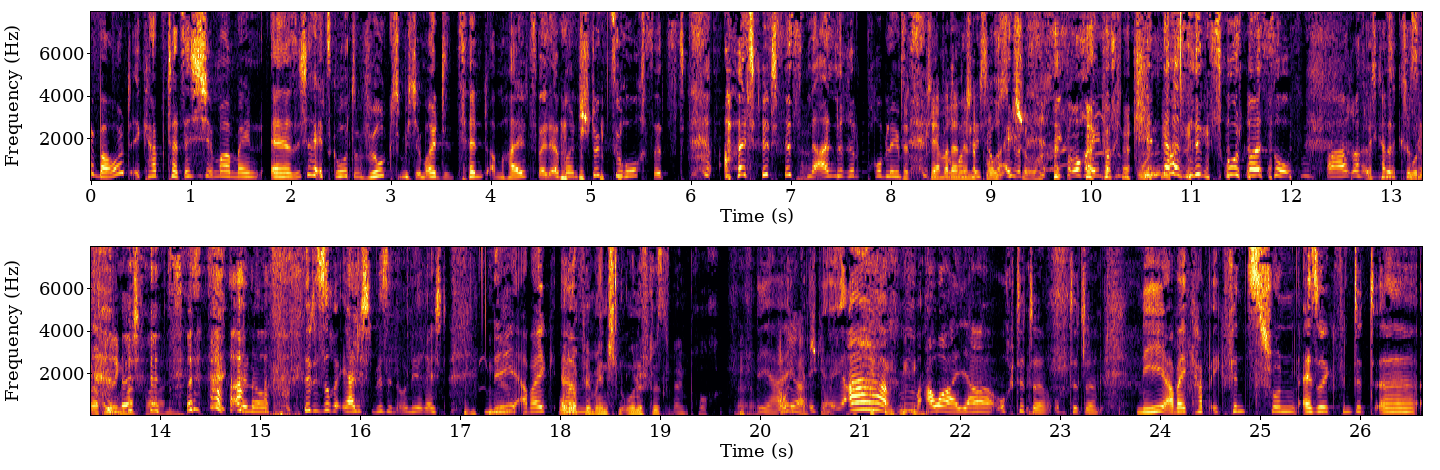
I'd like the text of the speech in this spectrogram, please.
gebaut. Ich habe tatsächlich immer, mein äh, Sicherheitsgurt wirkt mich immer dezent am Hals, weil er immer ein Stück zu hoch sitzt. Aber das ist ein anderes Problem. Das klären wir dann in der Ich Postshow. auch einfach- Ich brauche einfach einen Kindersitz oder so auf dem Fahrer. Vielleicht kannst du Christoph Riering mal fragen. genau. Das ist auch ehrlich ein bisschen ungerecht. Nee, aber ich, Oder ähm, für Menschen ohne Schlüsselbeinbruch. Äh, ja, Oh ja, ich, ich, ah, mh, aua, ja, uchtete, uchtete. Nee, aber ich hab, ich find's schon, also ich finde äh,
